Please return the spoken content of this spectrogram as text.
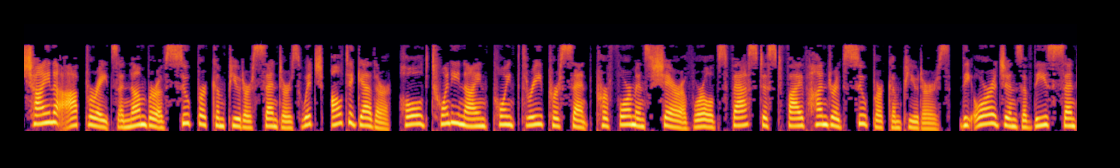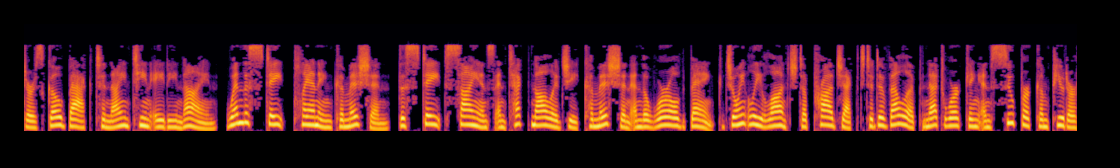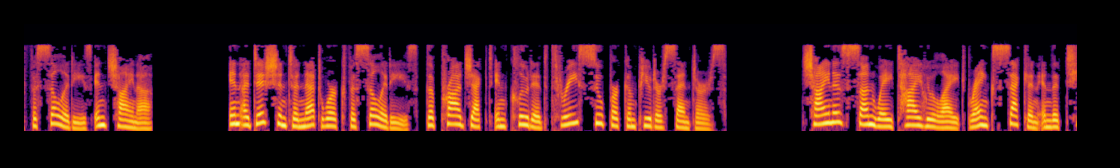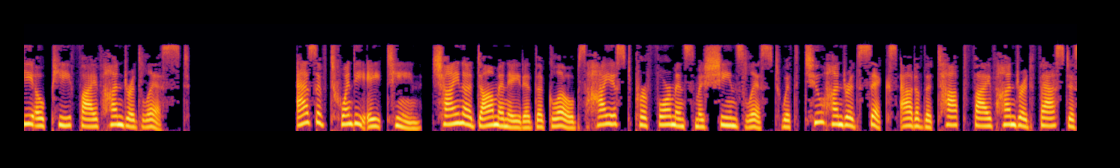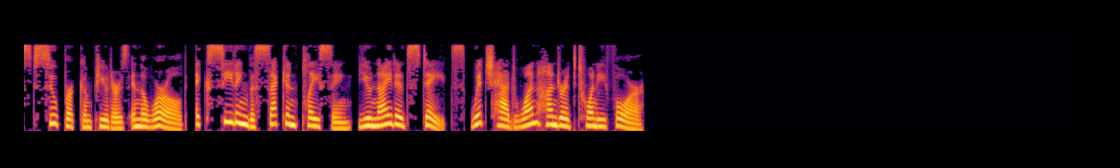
China operates a number of supercomputer centers which, altogether, hold 29.3% performance share of world's fastest 500 supercomputers. The origins of these centers go back to 1989, when the State Planning Commission, the State Science and Technology Commission and the World Bank jointly launched a project to develop networking and supercomputer facilities in China. In addition to network facilities, the project included three supercomputer centers. China's Sunway TaihuLight ranks second in the TOP 500 list. As of 2018, China dominated the globe's highest performance machines list with 206 out of the top 500 fastest supercomputers in the world, exceeding the second placing United States which had 124.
